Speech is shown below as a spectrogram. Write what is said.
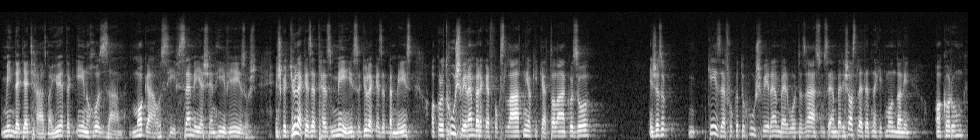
mindegy egyházban, jöjjetek én hozzám, magához hív, személyesen hív Jézus. És akkor a gyülekezethez mész, a gyülekezetben mész, akkor ott húsvér embereket fogsz látni, akikkel találkozol, és azok kézzelfogható húsvér ember volt az Ászusz ember, és azt lehetett nekik mondani, akarunk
